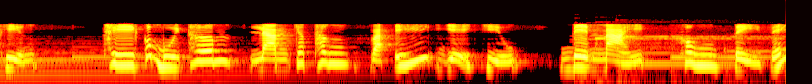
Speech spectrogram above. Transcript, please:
thiện, thì có mùi thơm làm cho thân và ý dễ chịu mềm mại không tỳ vết.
